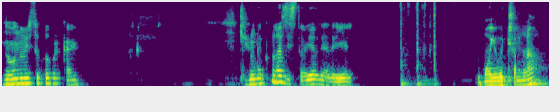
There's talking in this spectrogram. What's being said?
No, no he visto Cobra Kai. ¿Qué onda con las historias de Adriel? Muy buchón, ¿no?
